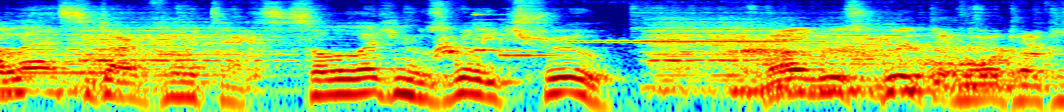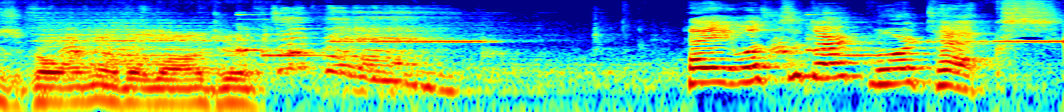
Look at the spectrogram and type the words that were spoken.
So that's the Dark Vortex. So the legend was really true. As we speak, the vortex is growing ever larger. Hey, what's the Dark Vortex?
